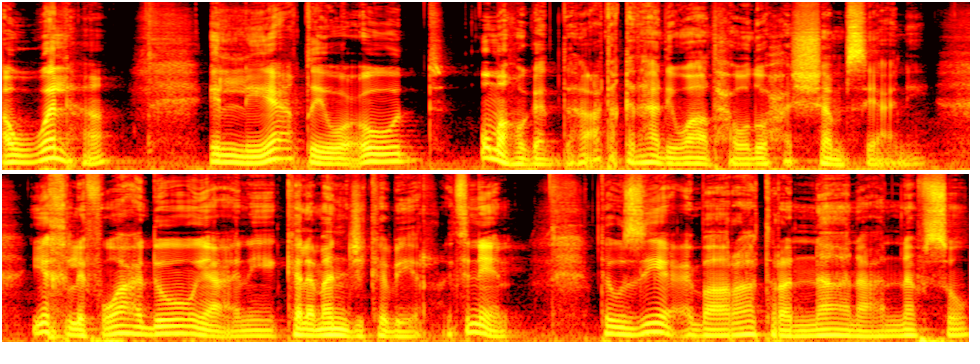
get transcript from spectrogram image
أولها اللي يعطي وعود وما هو قدها أعتقد هذه واضحة وضوح الشمس يعني. يخلف وعده يعني كلمنجي كبير. اثنين توزيع عبارات رنانة عن نفسه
